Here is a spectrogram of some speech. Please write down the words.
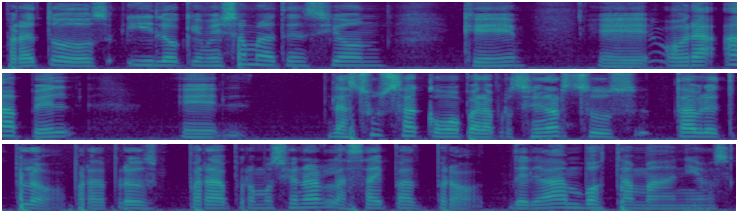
para todos. Y lo que me llama la atención que eh, ahora Apple eh, las usa como para promocionar sus tablet Pro, para, para promocionar las iPad Pro de ambos tamaños.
